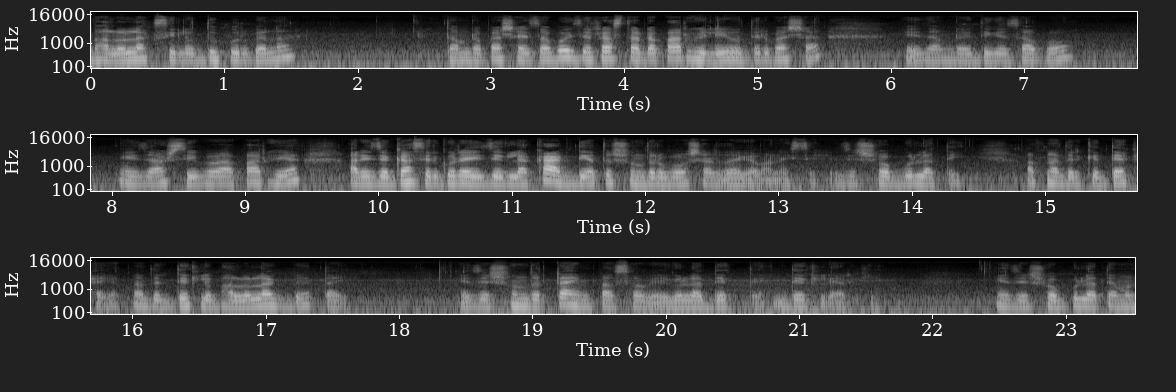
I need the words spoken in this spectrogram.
ভালো লাগছিল দুপুরবেলা। তো আমরা বাসায় যাব, এই যে রাস্তাটা পার হইলে ওদের বাসা। এই যে আমরা ওইদিকে যাব। এই যে আসছি পার হইয়া, আর এই যে গাছের গোড়ায় যেগুলা কাঠ দিয়ে এত সুন্দর বসার জায়গা বানাইছে, এই যে সবগুলাতেই আপনাদেরকে দেখাই, আপনাদের দেখলে ভালো লাগবে, তাই। এই যে সুন্দর টাইম পাস হবে এগুলা দেখতে, দেখলে আর কি। এই যে সবগুলা তেমন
